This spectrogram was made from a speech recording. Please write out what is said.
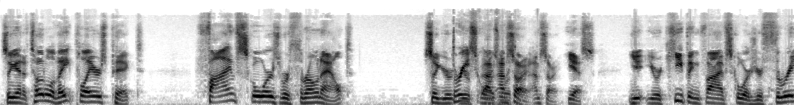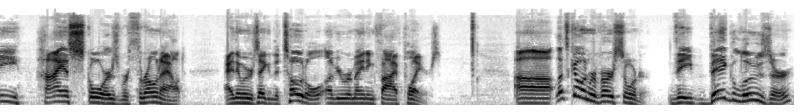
So you had a total of eight players picked. Five scores were thrown out. So you're 3 you're, scores. I'm sorry. I'm sorry. Yes, you, you're keeping five scores. Your three highest scores were thrown out, and then we were taking the total of your remaining five players. Uh, let's go in reverse order. The big loser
